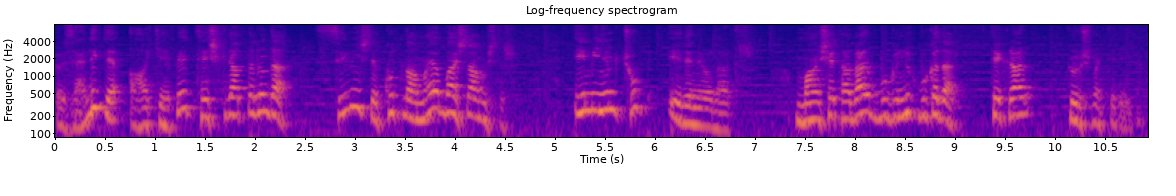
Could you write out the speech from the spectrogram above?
özellikle AKP teşkilatlarında sevinçle kutlanmaya başlanmıştır. Eminim çok eğleniyorlardır. Manşet haber bugünlük bu kadar. Tekrar görüşmek dileğiyle.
